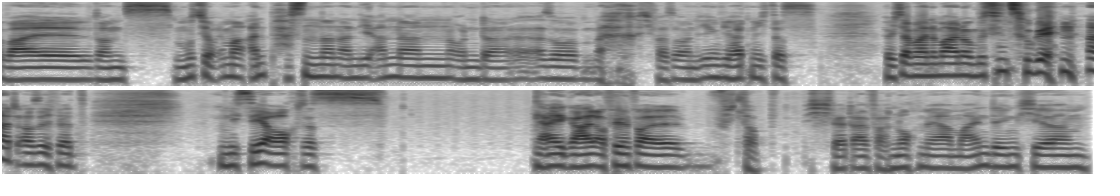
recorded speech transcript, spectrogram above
weil sonst muss ich auch immer anpassen dann an die anderen und äh, also, ach, ich weiß auch nicht, irgendwie hat mich das, habe ich da meine Meinung ein bisschen zugeändert. Also ich werde, ich sehe auch, dass, na egal, auf jeden Fall, ich glaube, ich werde einfach noch mehr mein Ding hier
